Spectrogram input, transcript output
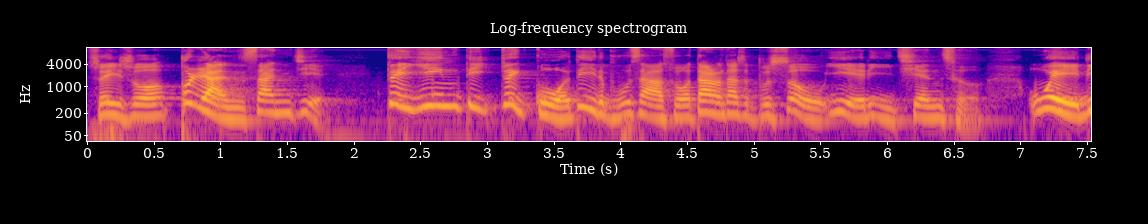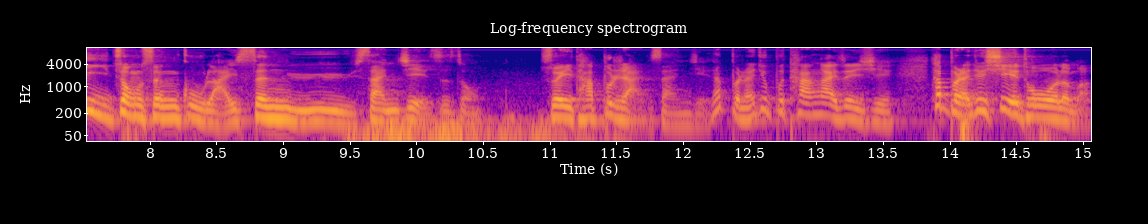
所以说不染三界，对因地、对果地的菩萨说，当然他是不受业力牵扯，为利众生故来生于三界之中，所以他不染三界，他本来就不贪爱这些，他本来就解脱了嘛，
